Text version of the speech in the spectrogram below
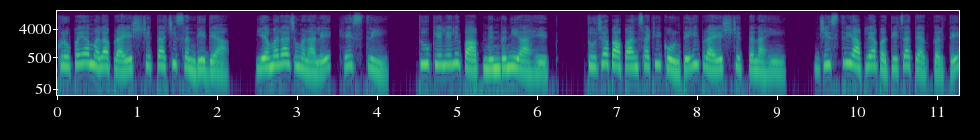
कृपया मला प्रायश्चित्ताची संधी द्या. यमराज म्हणाले हे स्त्री तू केलेले पाप निंदनीय आहेत. तुझ्या पापांसाठी कोणतेही प्रायश्चित्त नाही. जी स्त्री आपल्या पतीचा त्याग करते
